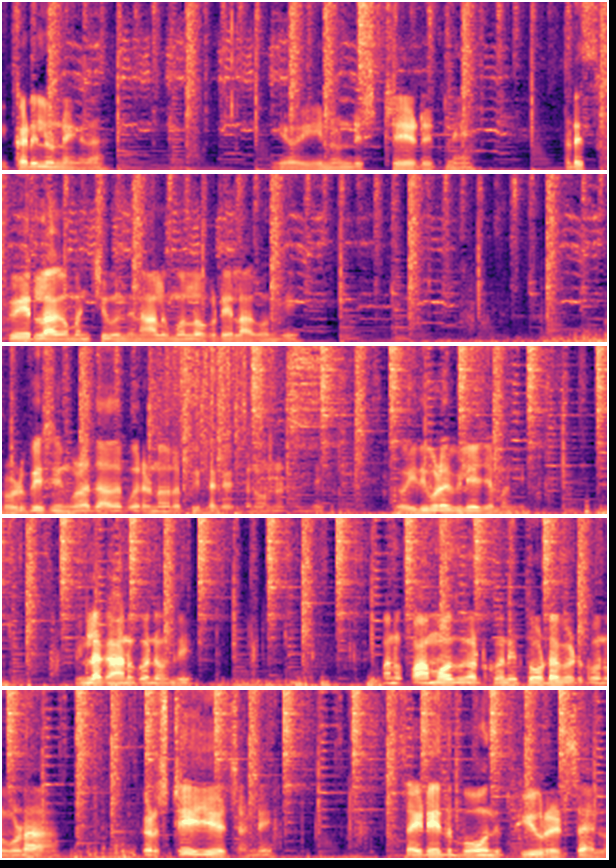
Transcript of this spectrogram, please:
ఈ కడీలు ఉన్నాయి కదా. ఈ నుండి స్ట్రేట్ ఇట్నే. అంటే స్క్వేర్ లాగా మంచిగా ఉంది నాలుగు మూలలు ఒకటే లాగా ఉంది రోడ్ ఫేసింగ్ కూడా దాదాపు రెండు వందల ఫీట్ల ఎక్కడ ఉన్నట్టుంది. సో ఇది కూడా విలేజ్ మళ్ళీ ఇంట్లో కానుకొని ఉంది. మనం ఫామ్ హౌస్ కట్టుకొని తోట పెట్టుకొని కూడా ఇక్కడ స్టే చేయొచ్చండి. సైట్ అయితే బాగుంది pure red soil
